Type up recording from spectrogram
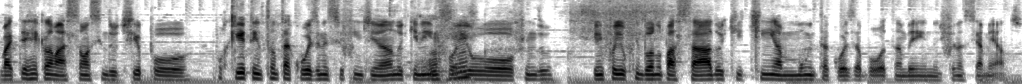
Vai ter reclamação assim do tipo. Por que tem tanta coisa nesse fim de ano que nem uhum. foi o fim do. Quem foi o fim do ano passado que tinha muita coisa boa também no financiamento.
